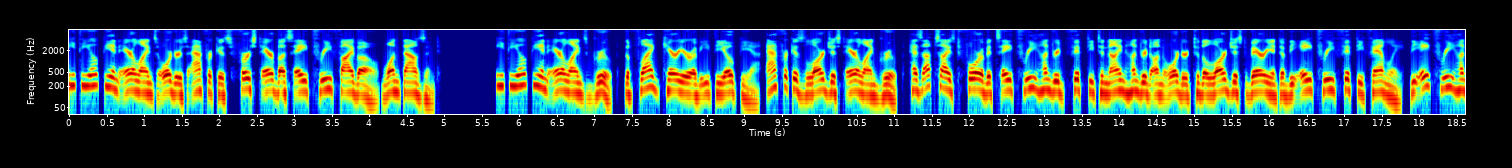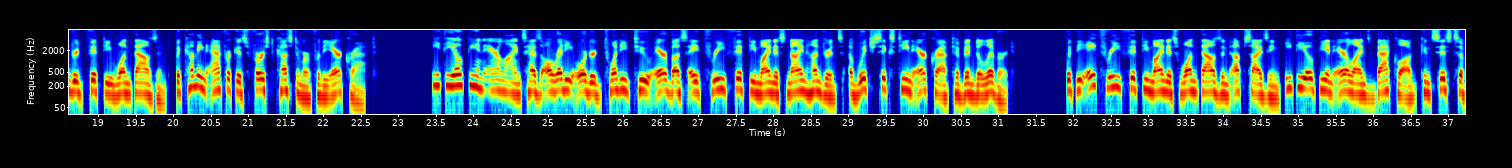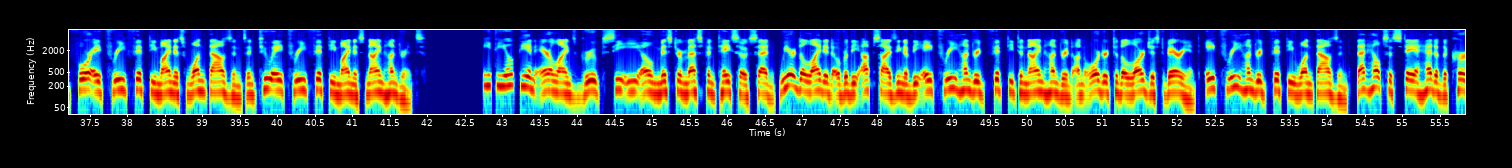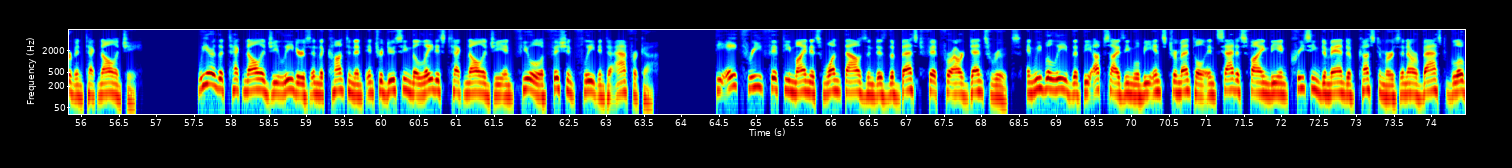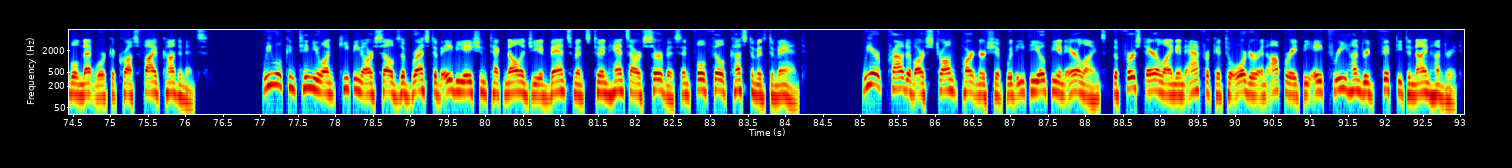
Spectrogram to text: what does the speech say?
Ethiopian Airlines orders Africa's first Airbus A350-1000. Ethiopian Airlines Group, the flag carrier of Ethiopia, Africa's largest airline group, has upsized four of its A350-900 on order to the largest variant of the A350 family, the A350-1000, becoming Africa's first customer for the aircraft. Ethiopian Airlines has already ordered 22 Airbus A350-900s, of which 16 aircraft have been delivered. With the A350-1000 upsizing, Ethiopian Airlines backlog consists of 4 A350-1000s and 2 A350-900s. Ethiopian Airlines Group CEO Mr. Mesfin Tasew said, We are delighted over the upsizing of the A350-900 on order to the largest variant, A350-1000, that helps us stay ahead of the curve in technology. We are the technology leaders in the continent introducing the latest technology and fuel-efficient fleet into Africa. The A350-1000 is the best fit for our dense routes, and we believe that the upsizing will be instrumental in satisfying the increasing demand of customers in our vast global network across five continents. We will continue on keeping ourselves abreast of aviation technology advancements to enhance our service and fulfill customers' demand. We are proud of our strong partnership with Ethiopian Airlines, the first airline in Africa to order and operate the A350-900.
